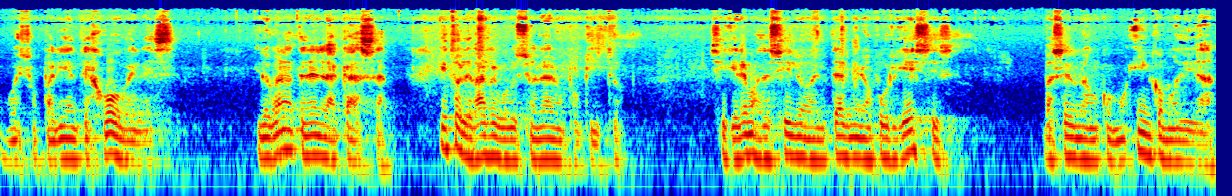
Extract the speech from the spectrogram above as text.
vuestros parientes jóvenes, y los van a tener en la casa. Esto les va a revolucionar un poquito si queremos decirlo en términos burgueses, va a ser una incomo- incomodidad.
